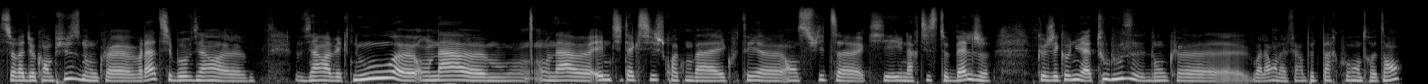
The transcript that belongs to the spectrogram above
sur Radio Campus. Donc voilà, Thibaut vient, vient avec nous. On a, on a MT Taxi, je crois qu'on va écouter ensuite, qui est une artiste belge que j'ai connue à Toulouse. Donc euh, voilà, on a fait un peu de parcours entre temps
